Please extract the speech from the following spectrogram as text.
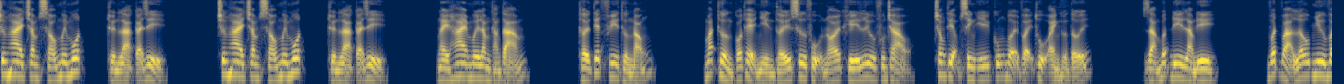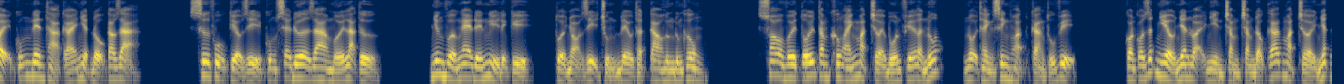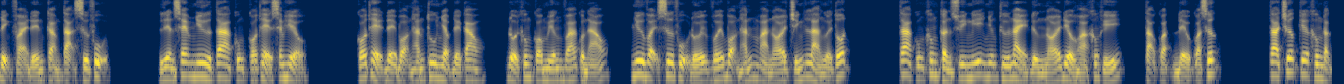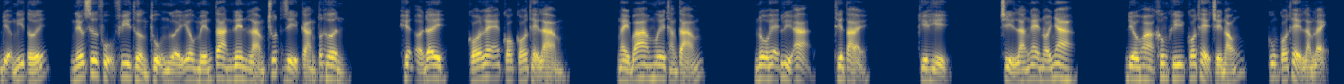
chương hai trăm sáu mươi mốt, thuyền là cái gì? Chương hai trăm sáu mươi mốt, thuyền là cái gì? Ngày hai mươi lăm tháng tám, thời tiết phi thường nóng. Mắt thường có thể nhìn thấy sư phụ nói khí lưu phun trào, trong tiệm sinh ý cũng bởi vậy thụ ảnh hưởng tới. Giảm bớt đi làm đi. Vất vả lâu như vậy cũng nên thả cái nhiệt độ cao giả. Sư phụ kiểu gì cũng sẽ đưa ra mới lạ từ. Nhưng vừa nghe đến nghỉ định kỳ, tuổi nhỏ dị chủng đều thật cao hứng đúng không? So với tối tăm không ánh mặt trời bốn phía ẩn nút, nội thành sinh hoạt càng thú vị. Còn có rất nhiều nhân loại nhìn chằm chằm độc các mặt trời nhất định phải đến cảm tạ sư phụ. Liền xem như ta cũng có thể xem hiểu có thể để bọn hắn thu nhập đề cao đội không có miếng vá quần áo, như vậy sư phụ đối với bọn hắn mà nói chính là người tốt. Ta cũng không cần suy nghĩ những thứ này, đừng nói điều hòa không khí, tạo quạt đều quá sức. Ta trước kia không đặc địa nghĩ tới, nếu sư phụ phi thường thụ người yêu mến ta nên làm chút gì càng tốt hơn. Hiện ở đây, có lẽ có có thể làm. Ngày ba mươi tháng tám nô hệ lụy ạ thiên tài. Kỳ hỉ. Chỉ là nghe nói nha. Điều hòa không khí có thể chế nóng, cũng có thể làm lạnh.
